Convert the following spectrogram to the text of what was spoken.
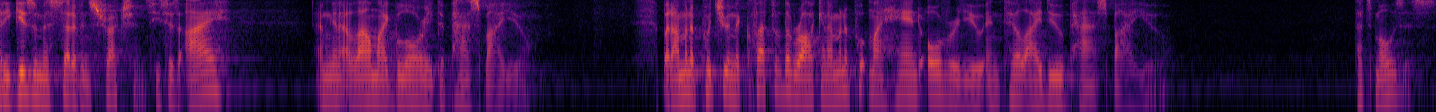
But he gives him a set of instructions. He says, I am going to allow my glory to pass by you. But I'm going to put you in the cleft of the rock and I'm going to put my hand over you until I do pass by you. That's Moses.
